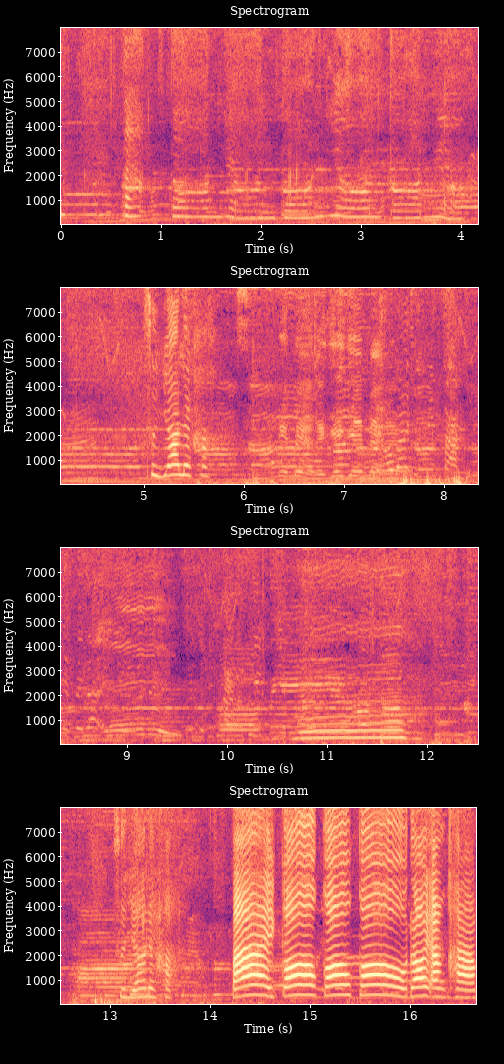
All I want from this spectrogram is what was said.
นตักตอนย้อนตอนย้อนตอนย้อนสุดยอดเลยค่ะ เนี่ยแม่ก็เยอะแยะแม่สุดยอดเลยค่ะไป go go go ดอยอ่างคาง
